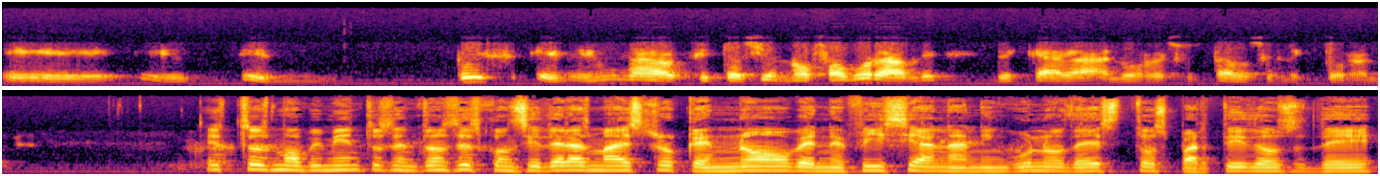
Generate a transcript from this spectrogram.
en, pues en una situación no favorable de cara a los resultados electorales. Estos movimientos entonces consideras, maestro, que no benefician a ninguno de estos partidos de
